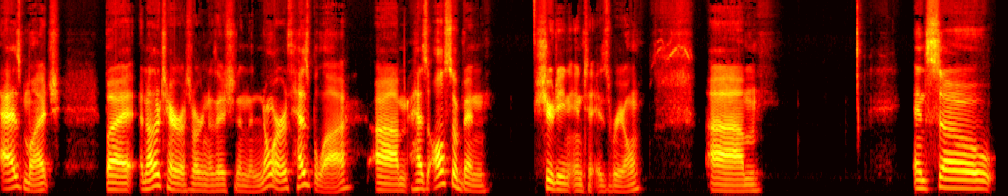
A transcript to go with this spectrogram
as much, but another terrorist organization in the north, Hezbollah, um, has also been shooting into Israel. Um, and so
